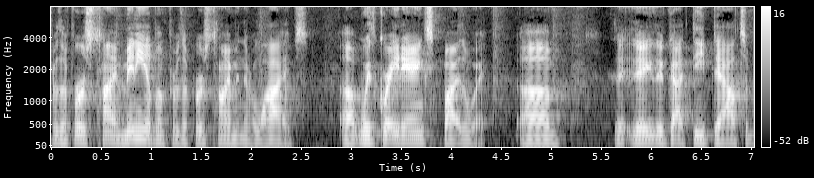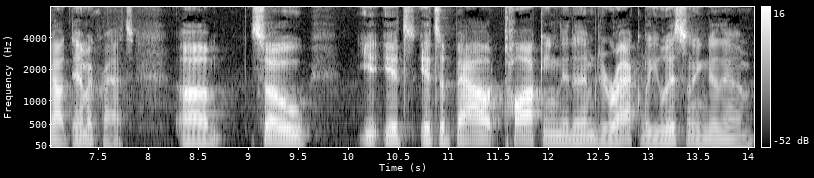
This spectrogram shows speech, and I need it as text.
for the first time, many of them for the first time in their lives, uh, with great angst, by the way. Um, they, have got deep doubts about Democrats. Um, so it's it's about talking to them directly, listening to them,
